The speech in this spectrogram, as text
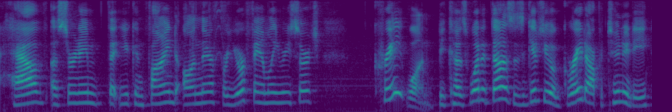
have a surname that you can find on there for your family research, create one because what it does is it gives you a great opportunity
